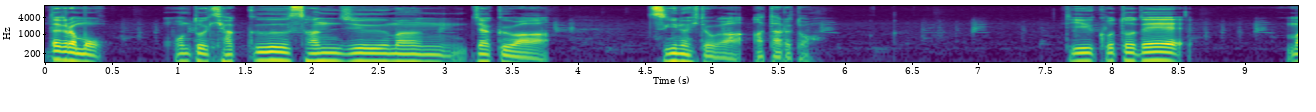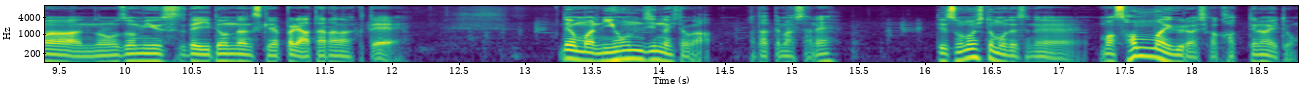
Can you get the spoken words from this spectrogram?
だからもう、本当130万弱は、次の人が当たると。っていうことで、まあ、望み薄で挑んだんですけど、やっぱり当たらなくて。でもまあ、日本人の人が当たってましたね。で、その人もですね、まあ3枚ぐらいしか買ってないと。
